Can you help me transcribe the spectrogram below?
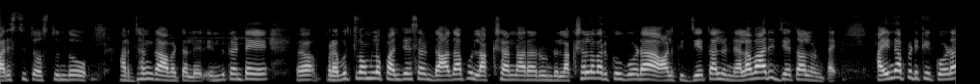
పరిస్థితి వస్తుందో అర్థం కావటం లేదు ఎందుకంటే ప్రభుత్వంలో పనిచేసిన దాదాపు లక్షన్నర రెండు లక్షల వరకు కూడా వాళ్ళకి జీతాలు నెలవారీ జీతాలు ఉంటాయి. అయినప్పటికీ కూడా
